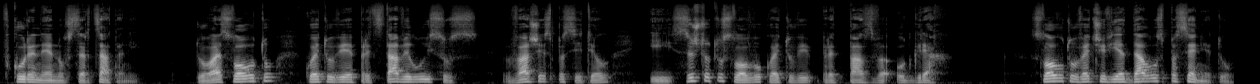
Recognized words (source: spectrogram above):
вкоренено в сърцата ни – това е Словото, което ви е представило Исус, вашия Спасител и същото Слово, което ви предпазва от грях. Словото вече ви е дало спасението.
